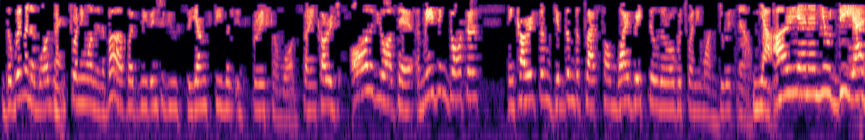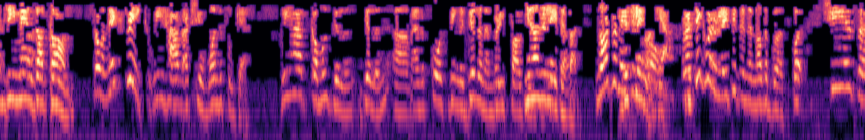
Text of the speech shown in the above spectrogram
the Women Award, Right. 21 and above, but we've introduced the Young Female Inspiration Award. So I encourage all of you out there, amazing daughters, encourage them, give them the platform. Why wait till they're over 21? Do it now. yeah R-E-N-N-U-D at gmail.com So next week, we have actually a wonderful guest. We have Kamal Dhillon, Dhillon um, and of course, being a Dhillon, I'm very proud. to You're not related, but Not related at Disclaimer, all. yeah. But I think we're related in another birth. But she is a,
